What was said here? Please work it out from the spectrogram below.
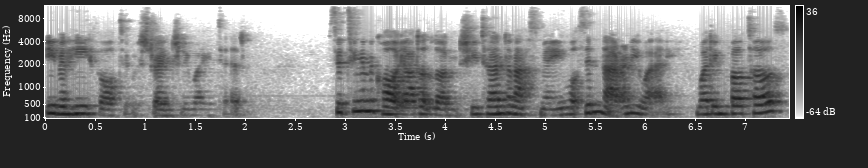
Even he thought it was strangely weighted. Sitting in the courtyard at lunch, he turned and asked me, what's in there anyway? Wedding photos?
